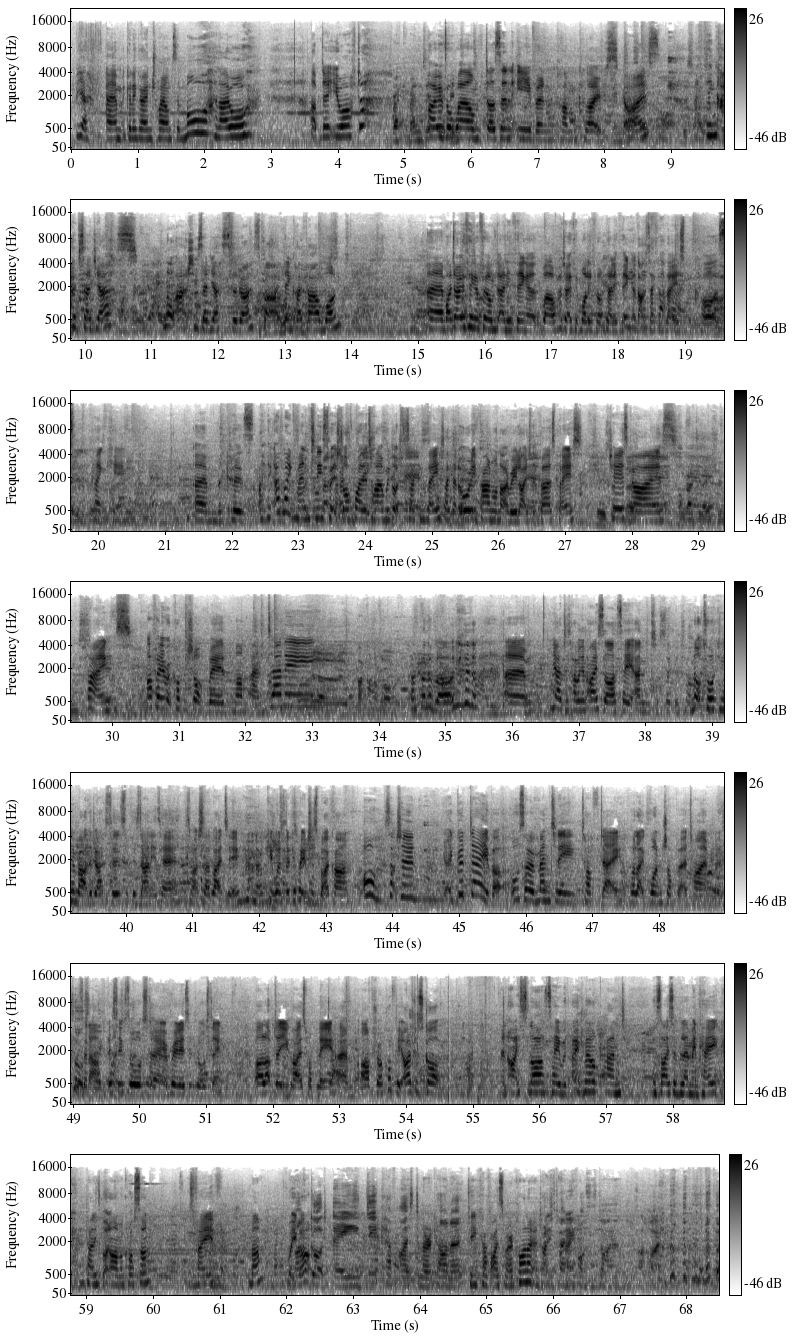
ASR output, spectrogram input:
But yeah, um, gonna go and try on some more and I will update you after. recommend it. Overwhelmed doesn't even come close, guys. I think I've said yes. Not actually said yes to the dress, but I think I found one. Um, I don't think I filmed anything at, well, I don't think Molly filmed anything at that second place because, thank you. Um, because I think I'd like mentally switched off by the time we got to second place. Like I'd already found one that I really liked at first place. Cheers, guys. Congratulations. Thanks. Our favourite coffee shop with Mum and Danny. Back on the vlog. Back on the vlog. um, yeah, just having an iced latte and not talking about the dresses because Danny's here as much as I'd like to. And I keep wanting to look at pictures but I can't. Oh, such a, a good day but also a mentally tough day. For like one shop at a time is enough. It's exhausting, it really is exhausting. But I'll update you guys properly um, after our coffee. I've just got an iced latte with oat milk and a slice of lemon cake. Danny's got an almond croissant. His fave. Mum, what you got? I've got? a decaf iced Americano. decaf iced americano and Danny's got Tony an diet.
